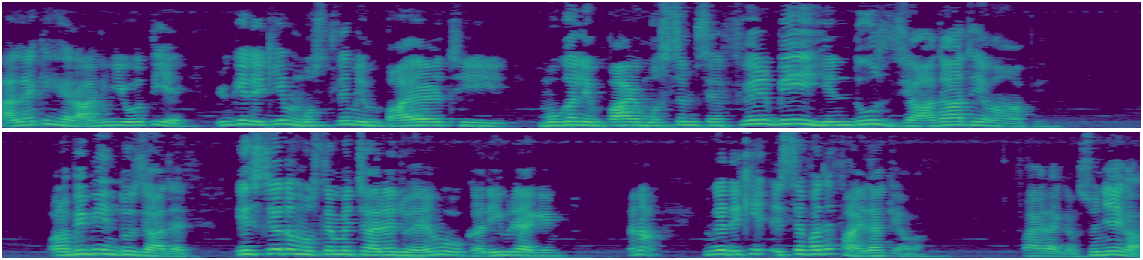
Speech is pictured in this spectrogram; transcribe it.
हालाँकि हैरानगी होती है, क्योंकि देखिए मुस्लिम एम्पायर थी मुग़ल एम्पायर मुस्लिम से फिर भी हिंदू ज़्यादा थे वहाँ पे। और अभी भी हिंदू ज़्यादा है। इससे तो मुस्लिम बेचारे जो हैं, वो गरीब रह गए, है ना? क्योंकि देखिए, इससे पता फ़ायदा क्या हुआ? फ़ायदा क्या हुआ? सुनिएगा।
